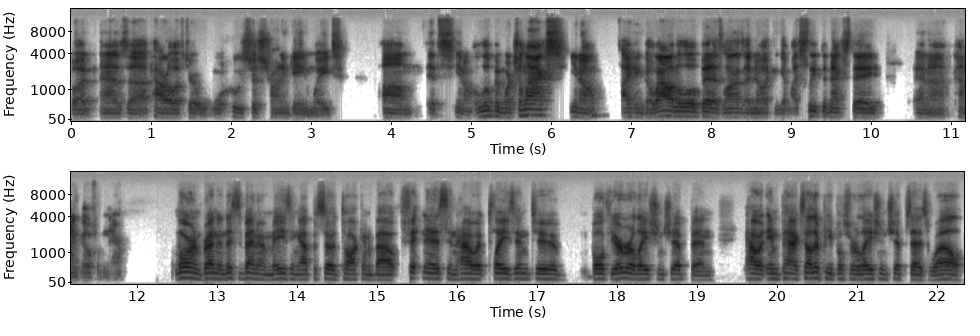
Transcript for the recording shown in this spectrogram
but as a powerlifter who's just trying to gain weight, um, it's you know a little bit more chillax. You know, I can go out a little bit as long as I know I can get my sleep the next day and uh, kind of go from there. Lauren Brendan, this has been an amazing episode talking about fitness and how it plays into both your relationship and how it impacts other people's relationships as well.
